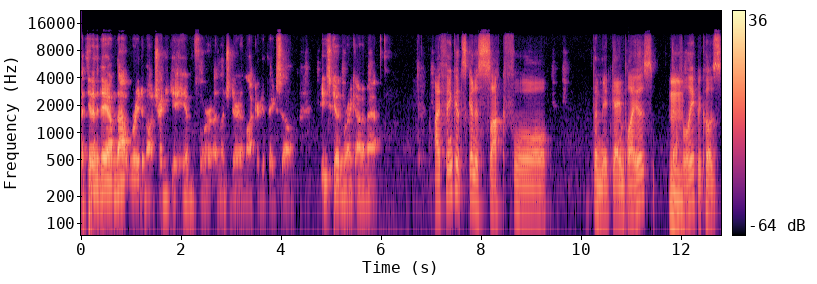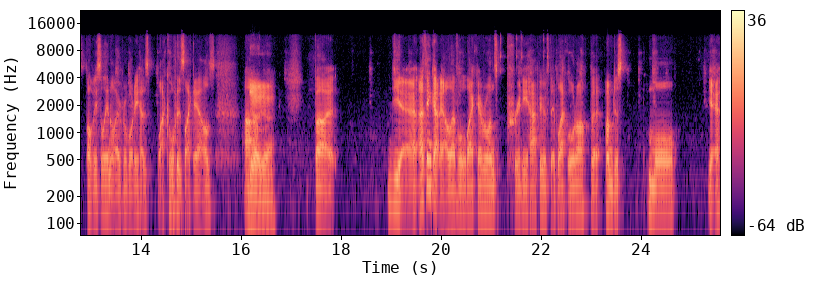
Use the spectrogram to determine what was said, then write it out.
at the end of the day, I'm not worried about trying to get him for a legendary unlock or anything. So he's good where I got him at. I think it's gonna suck for the mid game players, Mm. definitely, because obviously not everybody has black orders like ours. yeah, Um, yeah. But yeah, I think at our level, like everyone's pretty happy with their black order, but I'm just more yeah,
